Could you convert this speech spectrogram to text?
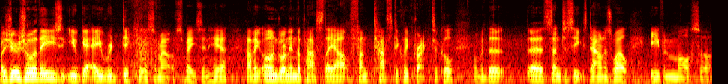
as usual with these, you get a ridiculous amount of space in here. Having owned one in the past, they are fantastically practical, and with the uh, centre seats down as well, even more so.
